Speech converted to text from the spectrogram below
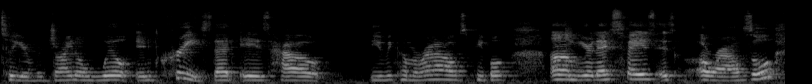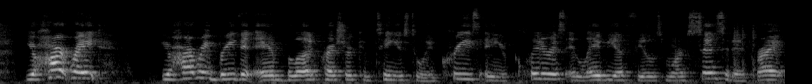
to your vagina will increase. That is how you become aroused, people. Um, your next phase is arousal. Your heart rate your heart rate, breathing, and blood pressure continues to increase, and your clitoris and labia feels more sensitive, right?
